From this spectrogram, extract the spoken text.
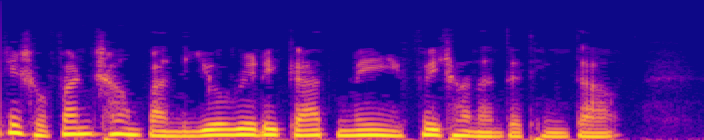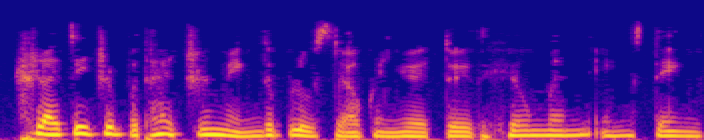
这首翻唱版的《You Really Got Me》非常难得听到，是来自一支不太知名的布鲁斯摇滚乐队的 Human Instinct，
